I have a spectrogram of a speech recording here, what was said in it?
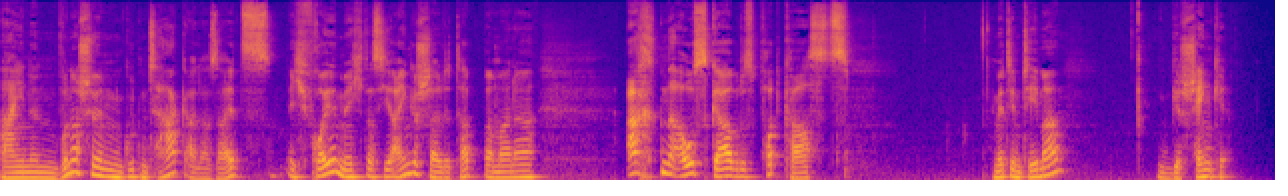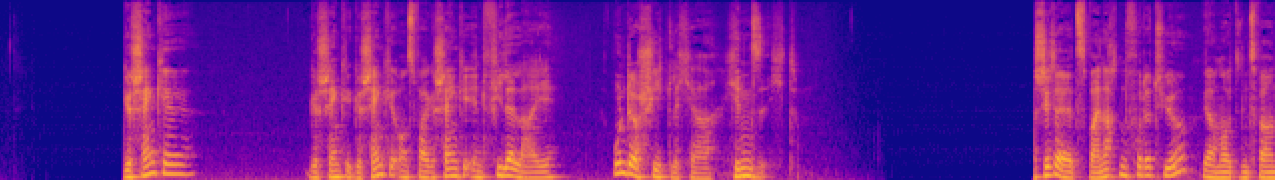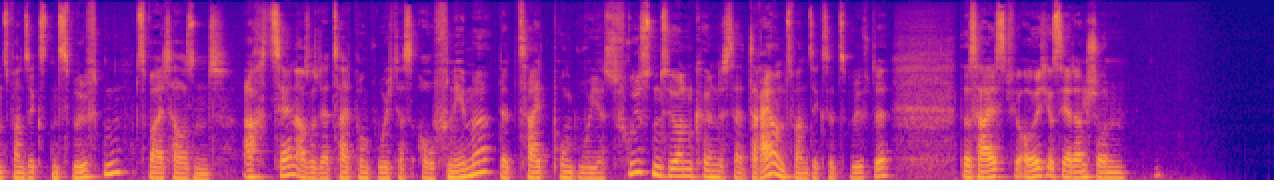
Einen wunderschönen guten Tag allerseits. Ich freue mich, dass ihr eingeschaltet habt bei meiner achten Ausgabe des Podcasts mit dem Thema Geschenke. Geschenke, Geschenke, Geschenke und zwar Geschenke in vielerlei unterschiedlicher Hinsicht. Steht ja jetzt Weihnachten vor der Tür. Wir haben heute den 22.12.2018, also der Zeitpunkt, wo ich das aufnehme. Der Zeitpunkt, wo ihr es frühestens hören könnt, ist der 23.12. Das heißt, für euch ist ja dann schon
